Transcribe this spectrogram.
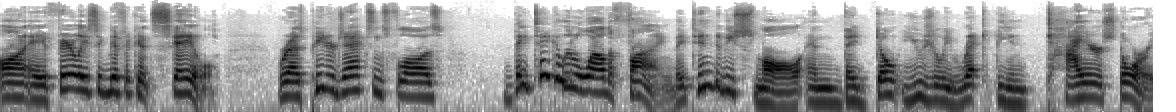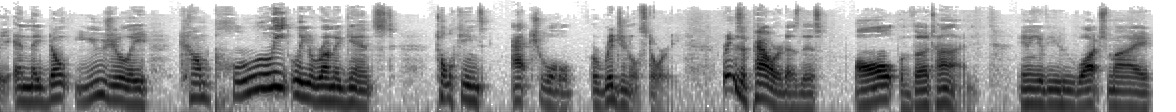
on a fairly significant scale. Whereas Peter Jackson's flaws they take a little while to find. They tend to be small and they don't usually wreck the entire story and they don't usually completely run against Tolkien's actual original story. Rings of Power does this all the time. Any of you who watch my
